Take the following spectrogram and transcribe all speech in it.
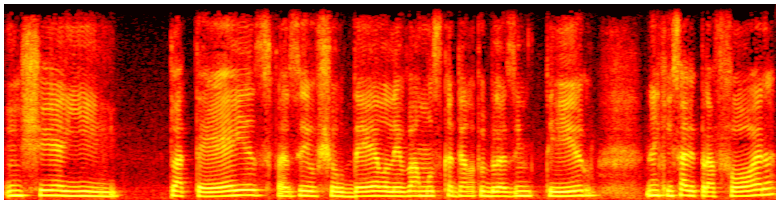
encher aí plateias, fazer o show dela, levar a música dela para o Brasil inteiro, né? Quem sabe para fora.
